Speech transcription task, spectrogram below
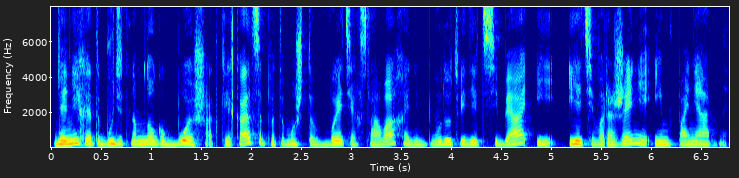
для них это будет намного больше откликаться, потому что в этих словах они будут видеть себя, и эти выражения им понятны.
